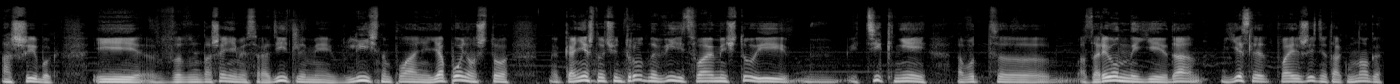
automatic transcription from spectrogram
ошибок. И в отношениями с родителями, и в личном плане. Я понял, что, конечно, очень трудно видеть свою мечту и идти к ней, а вот э, озаренный ею, да, если в твоей жизни так много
